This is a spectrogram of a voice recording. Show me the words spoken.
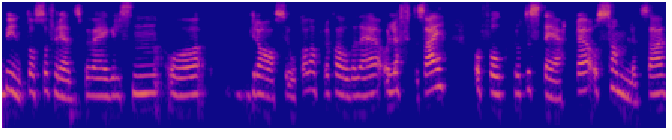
begynte også fredsbevegelsen og grasrota, da, for å kalle det det, å løfte seg. Og folk protesterte og samlet seg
